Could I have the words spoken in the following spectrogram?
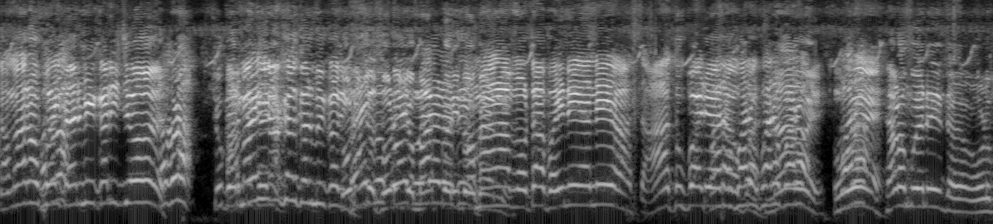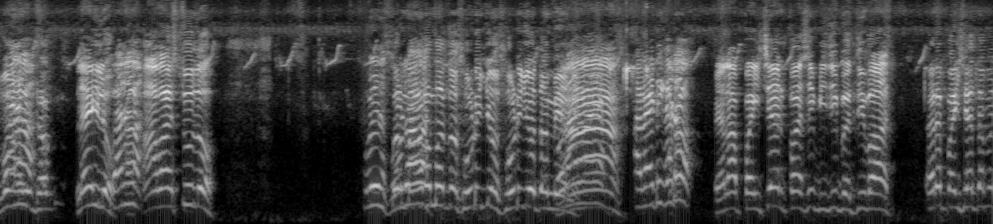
તમારો ભાઈ ગરમી કરી જો પકડો. પેલા પૈસા ને પછી બીજી બધી વાત. અરે પૈસા તમે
